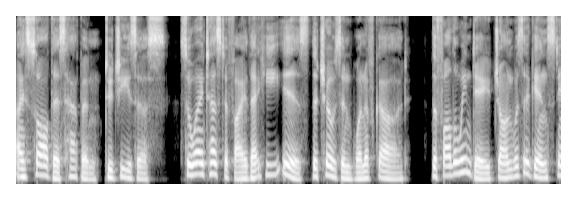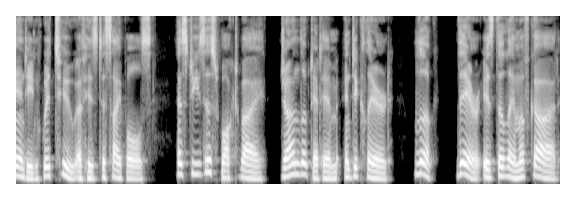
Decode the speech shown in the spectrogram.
I saw this happen to Jesus, so I testify that he is the chosen one of God. The following day, John was again standing with two of his disciples. As Jesus walked by, John looked at him and declared, Look, there is the Lamb of God.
